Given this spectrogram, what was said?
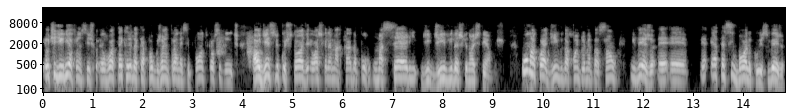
eu te diria, Francisco, eu vou até querer daqui a pouco já entrar nesse ponto, que é o seguinte: a audiência de custódia, eu acho que ela é marcada por uma série de dívidas que nós temos. Uma com a dívida com a implementação, e veja, é, é, é, é até simbólico isso. Veja,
